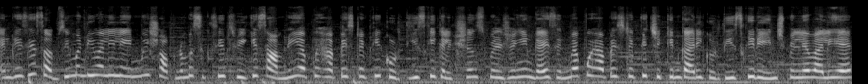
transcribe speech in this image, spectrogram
एंड कैसे सब्ज़ी मंडी वाली लेन में शॉप नंबर 63 के सामने ही आपको यहाँ पे इस टाइप की कुर्तीज़ की कलेक्शंस मिल जाएँगे। एंड गाइस इनमें आपको यहाँ पे इस टाइप की चिकनकारी कुर्तीज़ की रेंज मिलने वाली है।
